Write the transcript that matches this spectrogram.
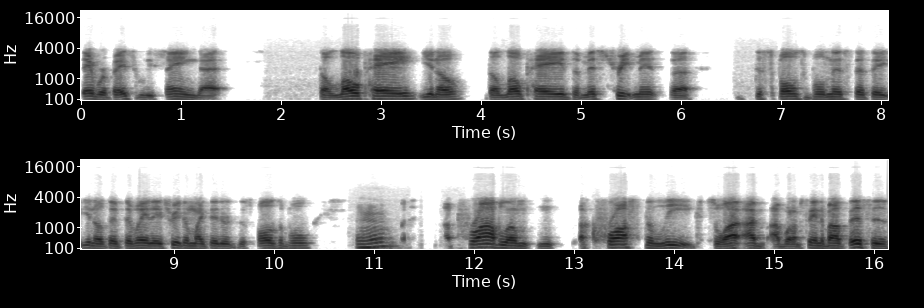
they were basically saying that the low pay, you know, the low pay, the mistreatment, the disposableness that they, you know, the, the way they treat them like they're disposable, mm-hmm. a problem across the league. So I, I, I, what I'm saying about this is,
